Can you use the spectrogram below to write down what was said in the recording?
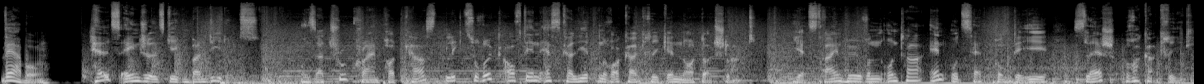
Werbung. Hells Angels gegen Bandidos. Unser True Crime Podcast blickt zurück auf den eskalierten Rockerkrieg in Norddeutschland. Jetzt reinhören unter noz.de slash Rockerkrieg.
